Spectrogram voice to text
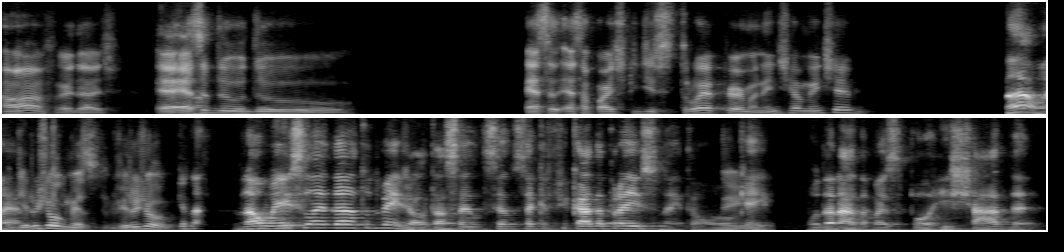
Ah, verdade. É, essa Ah. do, do... Essa, essa parte que destrói a permanente realmente é... Não, é. Vira o jogo mesmo, vira o jogo. Na Wasteland ainda tudo bem, já ela tá sendo, sendo sacrificada pra isso, né? Então, Sim. ok, muda nada. Mas, pô, Richada,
